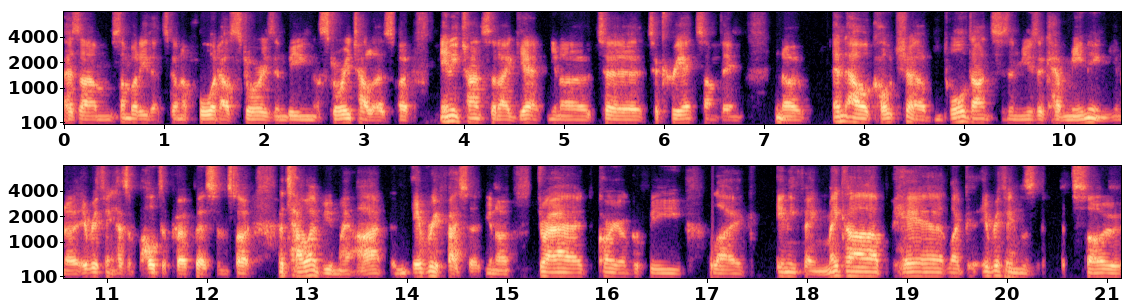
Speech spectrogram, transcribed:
as um somebody that's going to forward our stories and being a storyteller. So any chance that I get, you know, to to create something, you know, in our culture, all dances and music have meaning. You know, everything has a holds a purpose, and so that's how I view my art in every facet. You know, drag, choreography, like anything, makeup, hair, like everything's so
